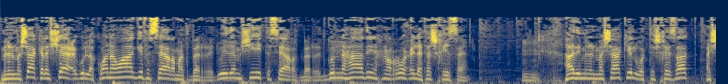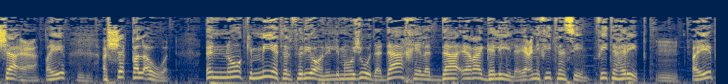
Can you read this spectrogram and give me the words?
من المشاكل الشائعة يقول لك وأنا واقف السيارة ما تبرد وإذا مشيت السيارة تبرد قلنا هذه نحن نروح إلى تشخيصين. هذه من المشاكل والتشخيصات الشائعة. طيب الشق الأول إنه كمية الفريون اللي موجودة داخل الدائرة قليلة يعني في تنسيم في تهريب. طيب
